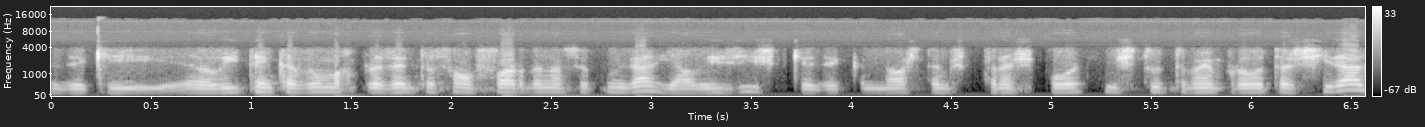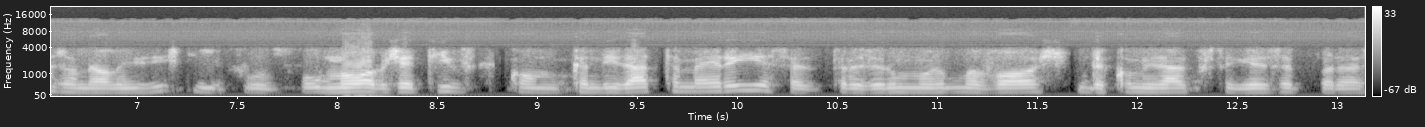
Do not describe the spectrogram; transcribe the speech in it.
Quer dizer que ali tem que haver uma representação fora da nossa comunidade e ela existe, quer dizer que nós temos que transpor isto tudo também para outras cidades onde ela existe e o, o meu objetivo como candidato também era esse, é trazer uma, uma, voz da comunidade portuguesa para a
